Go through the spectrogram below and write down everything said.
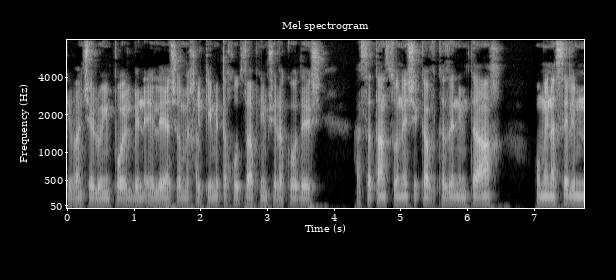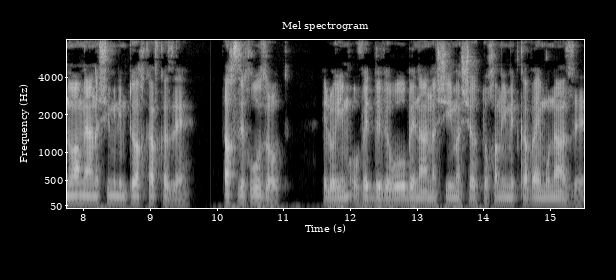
כיוון שאלוהים פועל בין אלה אשר מחלקים את החוץ והפנים של הקודש, השטן שונא שקו כזה נמתח, ומנסה למנוע מאנשים מלמתוח קו כזה. אך זכרו זאת, אלוהים עובד בבירור בין האנשים אשר תוחמים את קו האמונה הזה.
